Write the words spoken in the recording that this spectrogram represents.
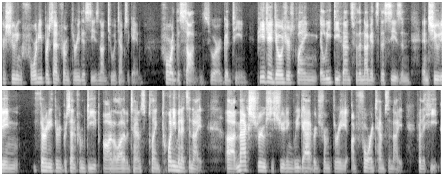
is shooting 40% from three this season on two attempts a game for the Suns, who are a good team. PJ Dozier's playing elite defense for the Nuggets this season and shooting 33% from deep on a lot of attempts, playing 20 minutes a night. Uh, Max Strus is shooting league average from three on four attempts a night for the Heat.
